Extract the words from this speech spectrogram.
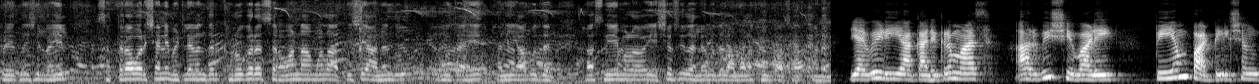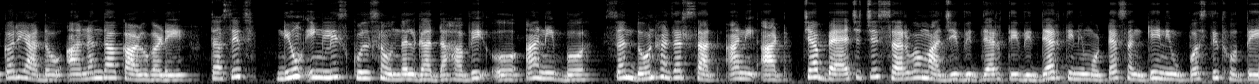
प्रयत्नशील राहील. सतरा वर्षांनी भेटल्यानंतर खरोखरच सर्वांना आम्हाला अतिशय आनंद होत आहे आणि याबद्दल हा स्नेह मेळावा यशस्वी झाल्याबद्दल आम्हाला खूप असा आनंद. यावेळी या कार्यक्रमास R V Shewale P M Patil Shankar Yadav Ananda Kalugade तसेच न्यू इंग्लिश स्कूल सौंदलगा दहावी अ आणि ब सन दोन हजार सात आणि आठ च्या बॅचचे सर्व माजी विद्यार्थी विद्यार्थिनी मोठ्या संख्येने उपस्थित होते.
